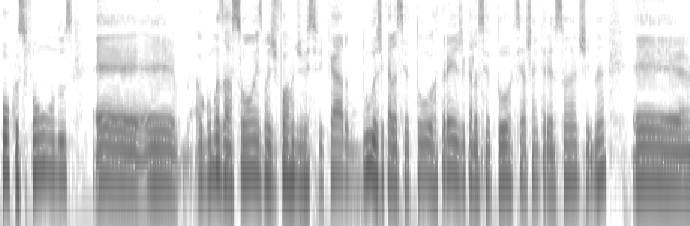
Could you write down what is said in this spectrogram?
poucos fundos, é, é, algumas ações, mas de forma diversificada, duas de cada setor, três de cada setor que você achar interessante, né? É,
